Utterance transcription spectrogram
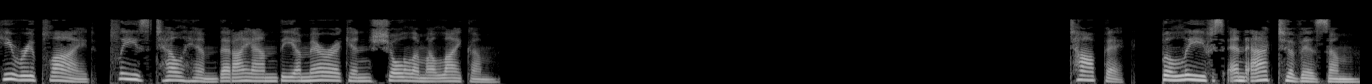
he replied, Please tell him that I am the American Sholem Aleichem. Beliefs and activism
